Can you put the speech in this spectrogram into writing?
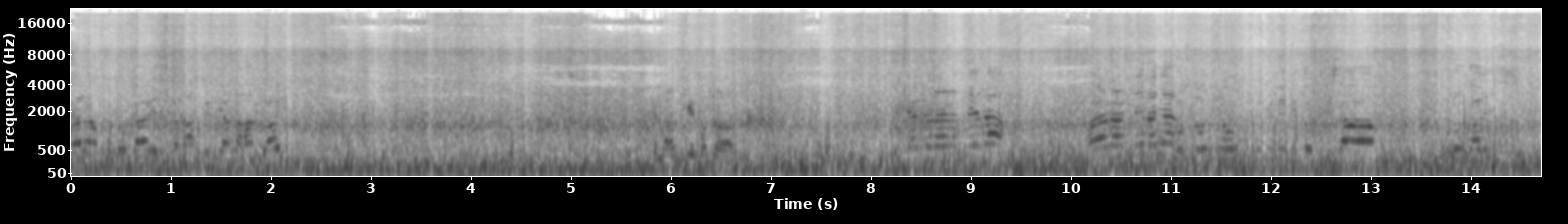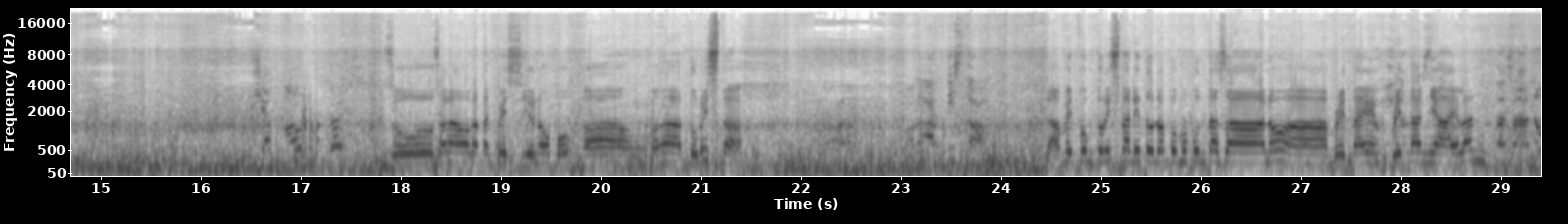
kaya po no guys, kalapit yan lahat guys. kanangkin mo to. Bigyan nyo na ng tira. Wala na ng tira yan. Gusto nyo bumili dito sa pulo guys. Shout out man guys. So katagbis, you know po, ang mga turista. Mga artista. Dami pong turista dito na pumupunta sa ano, ah, Britain, Daming Britannia Island. Sa ano?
